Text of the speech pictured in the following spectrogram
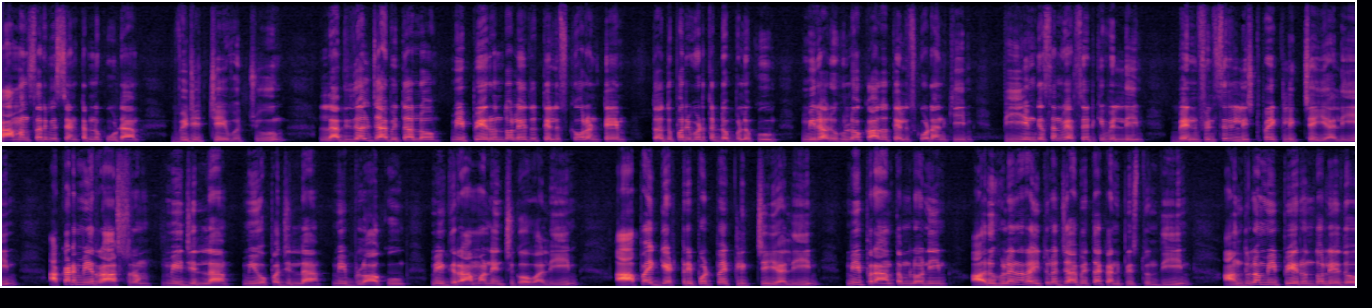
కామన్ సర్వీస్ సెంటర్ను కూడా విజిట్ చేయవచ్చు. లబ్ధిదారుల జాబితాలో మీ పేరు ఉందో లేదో తెలుసుకోవాలంటే తదుపరి విడత డబ్బులకు మీరు అర్హులో కాదో తెలుసుకోవడానికి పిఎం కిసాన్ వెబ్సైట్కి వెళ్ళి బెనిఫిషరీ లిస్ట్పై క్లిక్ చేయాలి. అక్కడ మీ రాష్ట్రం మీ జిల్లా మీ ఉపజిల్లా మీ బ్లాకు మీ గ్రామాన్ని ఎంచుకోవాలి. ఆపై గెట్ రిపోర్ట్పై క్లిక్ చేయాలి. మీ ప్రాంతంలోని అర్హులైన రైతుల జాబితా కనిపిస్తుంది. అందులో మీ పేరు ఉందో లేదో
